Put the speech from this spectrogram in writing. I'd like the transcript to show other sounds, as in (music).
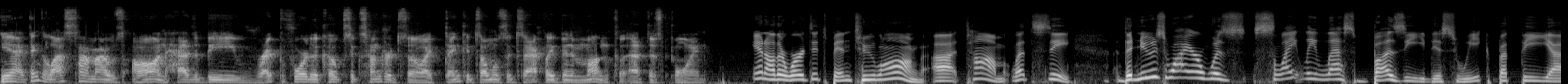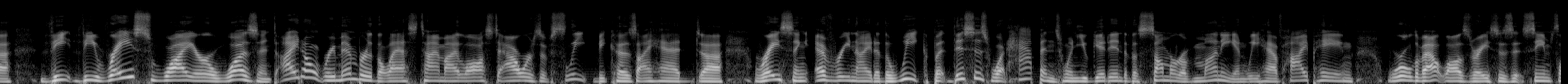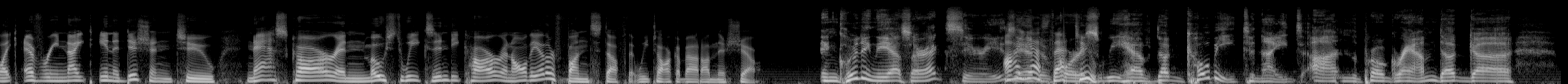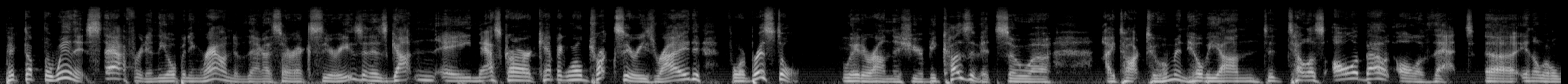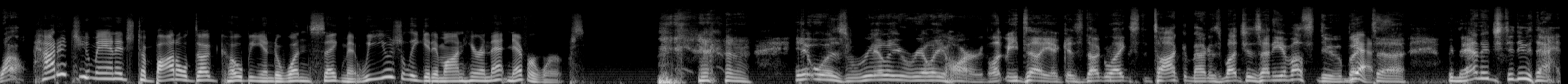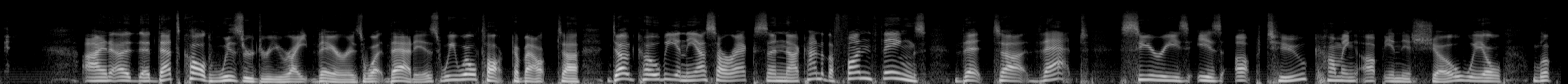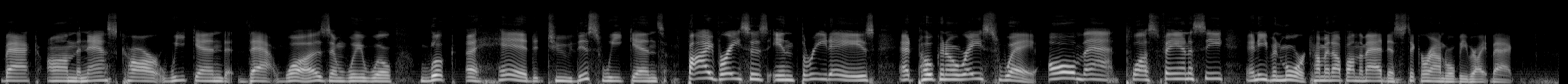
Yeah, I think the last time I was on had to be right before the Coke 600, so I think it's almost exactly been a month at this point. In other words, it's been too long. Uh, Tom, let's see. The newswire was slightly less buzzy this week, but the uh, the the race wire wasn't. I don't remember the last time I lost hours of sleep because I had uh, racing every night of the week. But this is what happens when you get into the summer of money and we have high-paying World of Outlaws races. It seems like every night, in addition to NASCAR and most weeks IndyCar and all the other fun stuff that we talk about on this show including the SRX series. Ah, and yes, of course, too. we have Doug Coby tonight on the program. Doug uh, picked up the win at Stafford in the opening round of that SRX series and has gotten a NASCAR Camping World Truck Series ride for Bristol later on this year because of it. So, uh, I talked to him, and he'll be on to tell us all about all of that uh, in a little while. How did you manage to bottle Doug Coby into one segment? We usually get him on here, and that never works. (laughs) it was really, really hard, let me tell you, because Doug likes to talk about as much as any of us do. But Yes. uh, we managed to do that. I uh, that's called wizardry right there is what that is. We will talk about uh, Doug Coby and the SRX and uh, kind of the fun things that uh, that series is up to coming up in this show. We'll look back on the NASCAR weekend that was, and we will look ahead to this weekend's five races in three days at Pocono Raceway. All that plus fantasy and even more coming up on the Madness. Stick around, we'll be right back.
